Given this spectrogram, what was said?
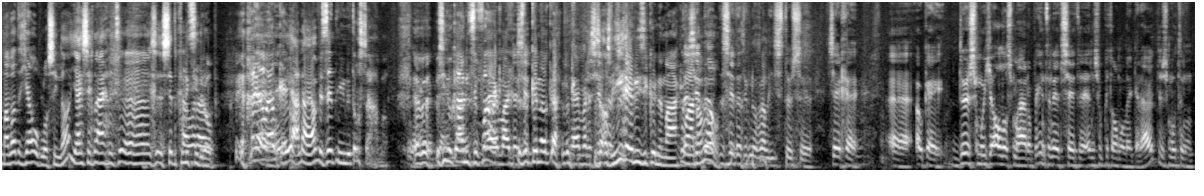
maar wat is jouw oplossing dan? Jij zegt eigenlijk, uh, zet de politie erop. Ja, ga jij, Oké, ja, nou ja, we zitten hier nu toch samen. we, we zien elkaar niet zo vaak, nee, dus we kunnen elkaar... Nee, maar dus als we hier geen ruzie kunnen maken, waar dan wel? Er zit natuurlijk nog wel iets tussen zeggen... Uh, Oké, dus moet je alles maar op internet zetten en zoek het allemaal lekker uit. Dus moet een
